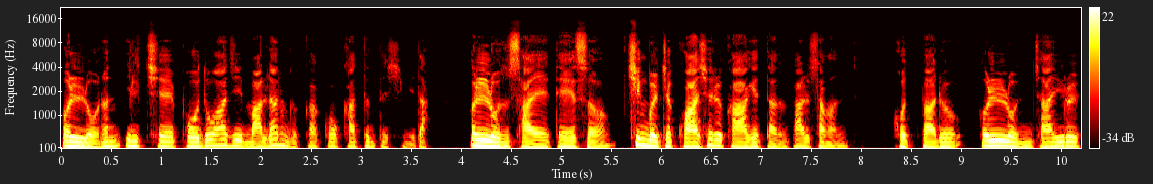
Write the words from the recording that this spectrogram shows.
언론은 일체 보도하지 말라는 것과 꼭 같은 뜻입니다. 언론사에 대해서 징벌적 과실을 가하겠다는 발상은 곧바로 언론 자유를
